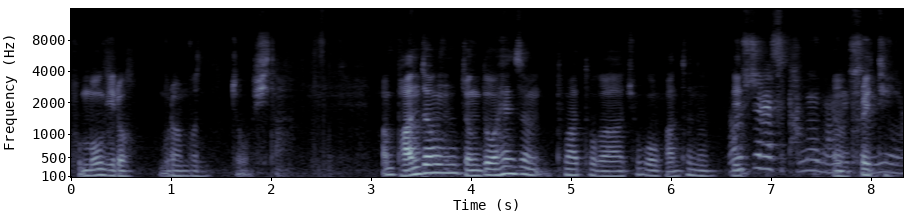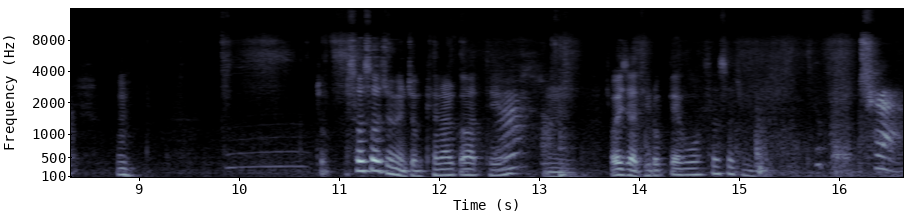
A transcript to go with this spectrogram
분무기로 물 한번 줘봅시다. 한 반정 정도 핸섬 토마토가 주고 반토는 리- 영술에서 반을 나눌 응, 수. 없네요. 좀 서서 주면 좀 편할 것 같아요. 아, 음. 의자 뒤로 빼고 서서 주면 차.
